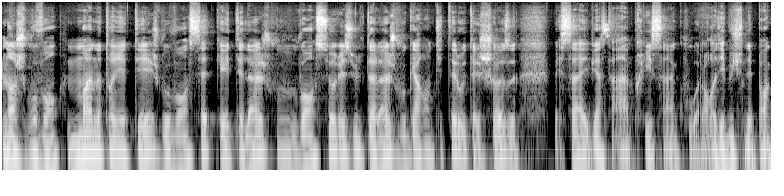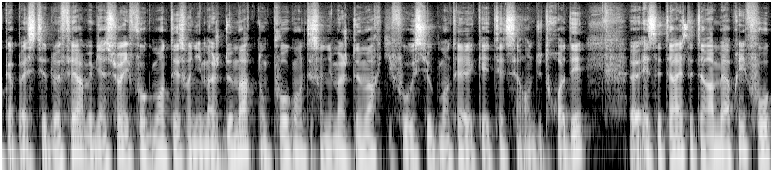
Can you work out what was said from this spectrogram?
Non, je vous vends ma notoriété, je vous vends cette qualité-là, je vous vends ce résultat-là, je vous garantis telle ou telle chose. Mais ça, eh bien, ça a un prix, ça a un coût. Alors, au début, tu n'es pas en capacité de le faire, mais bien sûr, il faut augmenter son image de marque. Donc, pour augmenter son image de marque, il faut aussi augmenter la qualité de ses rendus 3D etc., etc. Mais après, il faut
